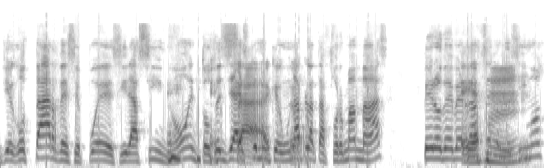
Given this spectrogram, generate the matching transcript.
llegó tarde, se puede decir así, ¿no? Entonces ya es como que una plataforma más, pero de verdad se lo decimos,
